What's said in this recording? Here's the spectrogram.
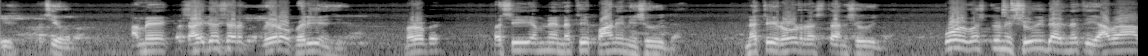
વીસ પચીસ વર્ષ અમે કાયદેસર વેરો ભરીએ છીએ. બરોબર? પછી અમને નથી પાણીની સુવિધા નથી રોડ રસ્તાની સુવિધા. કોઈ વસ્તુની સુવિધા જ નથી. હવે આ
